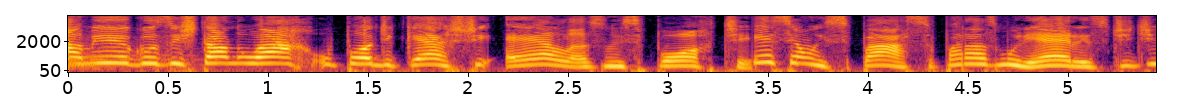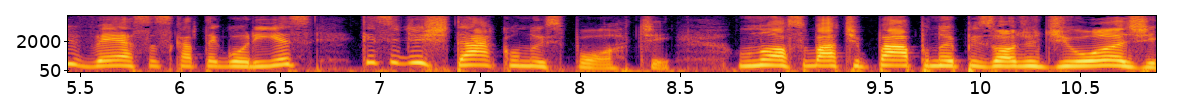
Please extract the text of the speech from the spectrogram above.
amigos! Está no ar o podcast Elas no Esporte. Esse é um espaço para as mulheres de diversas categorias que se destacam no esporte. O nosso bate-papo no episódio de hoje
